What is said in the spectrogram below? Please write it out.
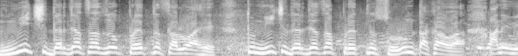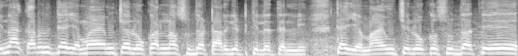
नीच दर्जाचा जो प्रयत्न चालू आहे. तो नीच दर्जाचा प्रयत्न सोडून टाकावा. आणि विनाकारण त्या एम आय एमच्या लोकांनासुद्धा टार्गेट केलं त्यांनी. त्या एम आय एमचे लोकसुद्धा ते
